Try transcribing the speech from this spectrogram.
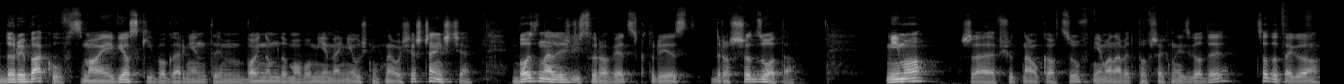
Do rybaków z małej wioski w ogarniętym wojną domową Jemenie uśmiechnęło się szczęście, bo znaleźli surowiec, który jest droższy od złota. Mimo, że wśród naukowców nie ma nawet powszechnej zgody co do tego,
